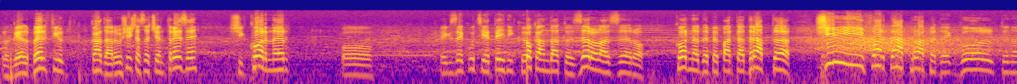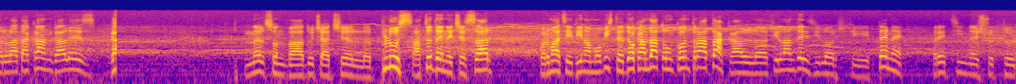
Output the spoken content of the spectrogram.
Lângă el Belfield. Cadar reușește să centreze și corner. O execuție tehnică deocamdată 0 la 0. Corner de pe partea dreaptă și foarte aproape de gol tânărul atacant galez. Nelson va aduce acel plus atât de necesar formației dinamoviste. Deocamdată un contraatac al finlandezilor și Tene reține șutul.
